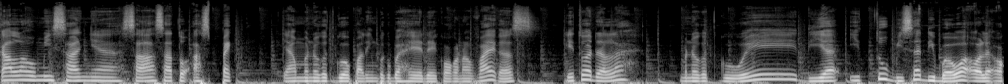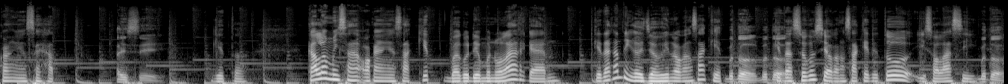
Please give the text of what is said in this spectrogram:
Kalau misalnya salah satu aspek yang menurut gue paling berbahaya dari coronavirus itu adalah menurut gue dia itu bisa dibawa oleh orang yang sehat I see. gitu. Kalau misalnya orang yang sakit baru dia menularkan, kita kan tinggal jauhin orang sakit. Betul, betul. Kita suruh si orang sakit itu isolasi. Betul.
